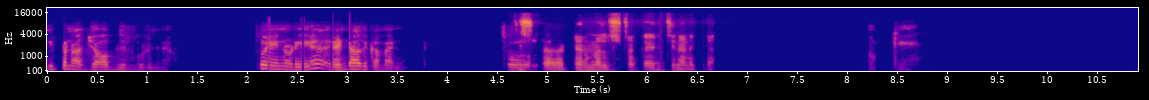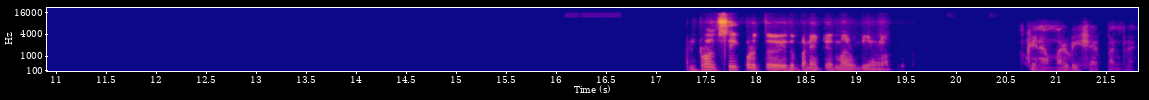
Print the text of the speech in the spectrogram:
இப்ப நான் ஜாப்ஸ்ன்னு குடுக்குறேன். ஸோ என்னுடைய 2வது கமாண்ட். ஸோ டெர்மினல் ஸ்ட்ரக் ஆயிடுச்சுன்னு நெனைக்கிறேன். ஓகே. கண்ட்ரோல் சி குடுத்து இது பண்ணிட்டு மறுபடியும் ஓகே. நான் மறுபடியும் ஷேர் பண்றேன்.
